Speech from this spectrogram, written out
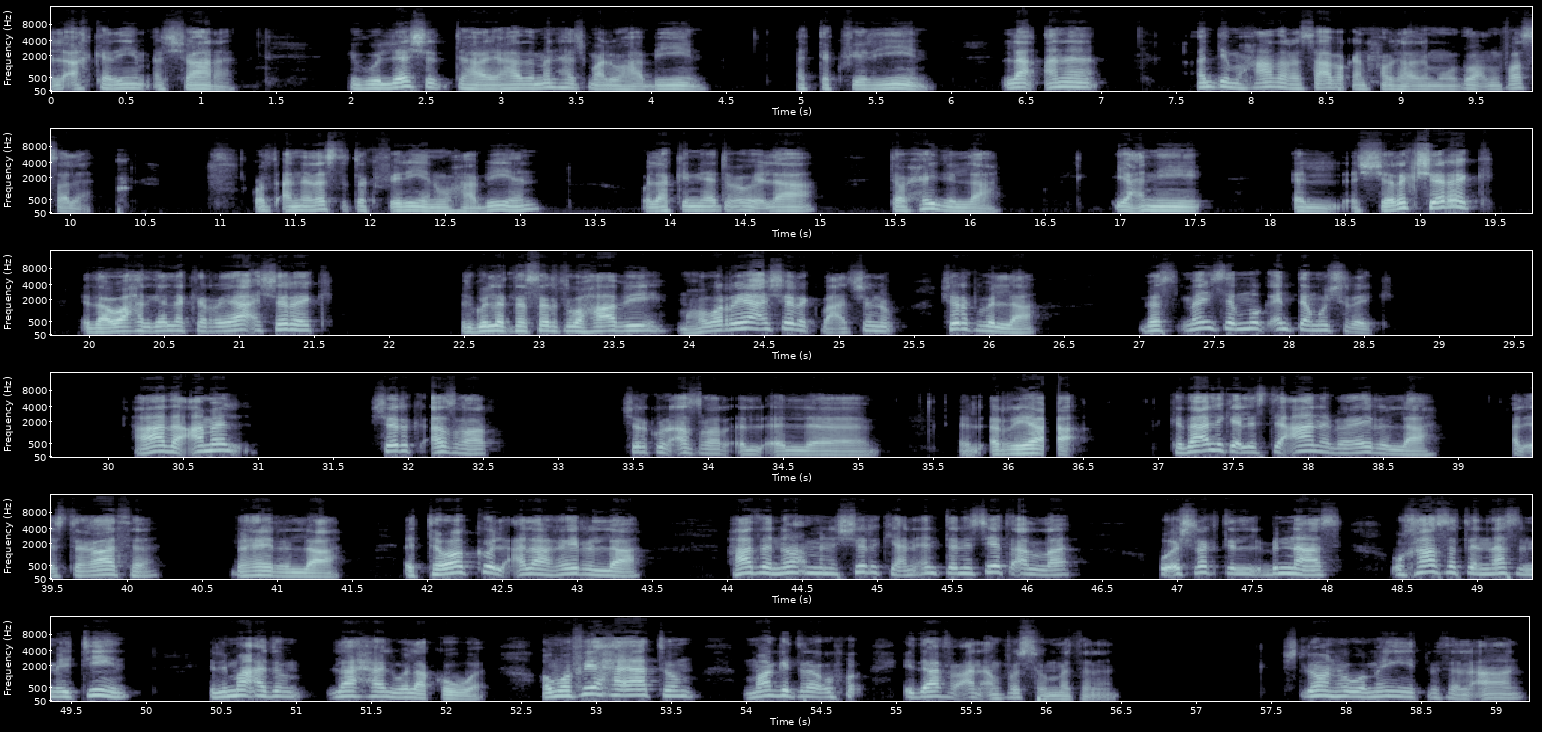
الأخ كريم الشارع. يقول ليش هاي هذا منهج مع الوهابيين التكفيريين؟ لا أنا عندي محاضرة سابقا حول هذا الموضوع مفصلة. قلت أنا لست تكفيريا وهابيا ولكني أدعو إلى توحيد الله. يعني الشرك شرك. إذا واحد قال لك الرياء شرك تقول لك صرت وهابي؟ ما هو الرياء شرك بعد شنو؟ شرك بالله. بس ما يسموك أنت مشرك. هذا عمل شرك أصغر شرك أصغر ال ال ال الرياء. كذلك الاستعانة بغير الله الاستغاثة بغير الله التوكل على غير الله. هذا نوع من الشرك يعني أنت نسيت الله وأشركت بالناس وخاصة الناس الميتين اللي ما عندهم لا حل ولا قوة. هم في حياتهم ما قدروا يدافعوا عن أنفسهم مثلا. شلون هو ميت مثل الآن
